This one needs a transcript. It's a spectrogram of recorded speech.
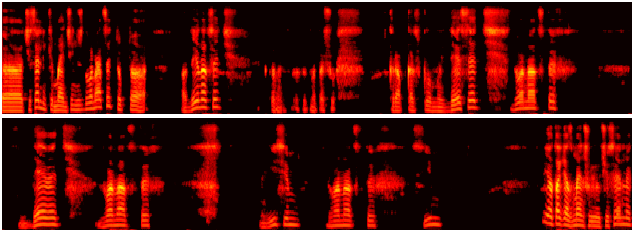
е, чисельники менші, ніж 12, тобто 11, е, тут напишу крапка з комою 10 12, 9 12, 8 12, 7. І отак я зменшую чисельник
